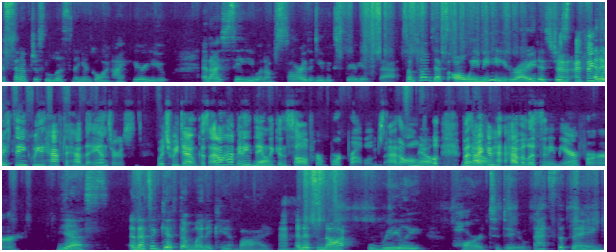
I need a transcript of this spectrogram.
Instead of just listening and going, I hear you and I see you, and I'm sorry that you've experienced that. Sometimes that's all we need, right? It's just. And I think and we it, think we have to have the answers, which we don't, because I don't have anything no. that can solve her work problems at all. No, but no. I can ha- have a listening ear for her. Yes, and that's a gift that money can't buy, mm-hmm. and it's not really hard to do. That's the thing.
